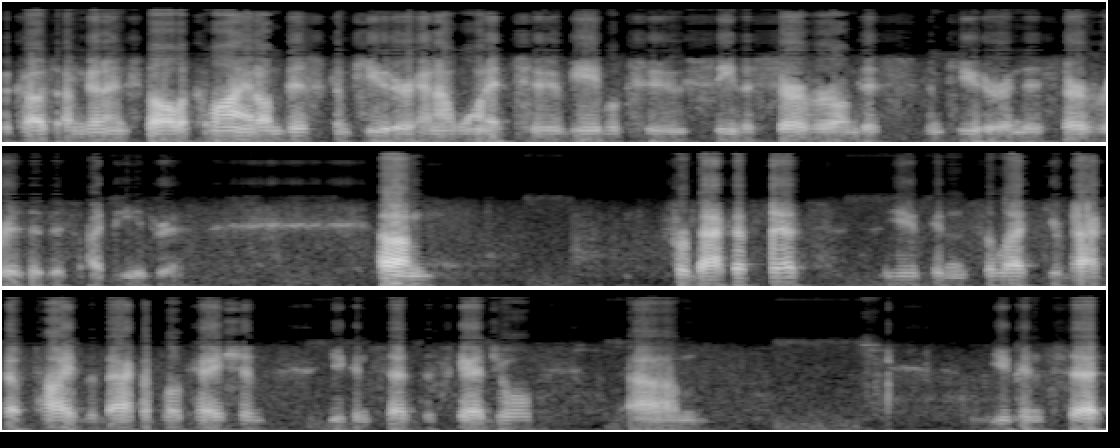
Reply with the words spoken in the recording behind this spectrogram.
because I'm going to install a client on this computer and I want it to be able to see the server on this computer and this server is at this IP address. Um, for backup sets, you can select your backup type, the backup location. You can set the schedule. Um, you can set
